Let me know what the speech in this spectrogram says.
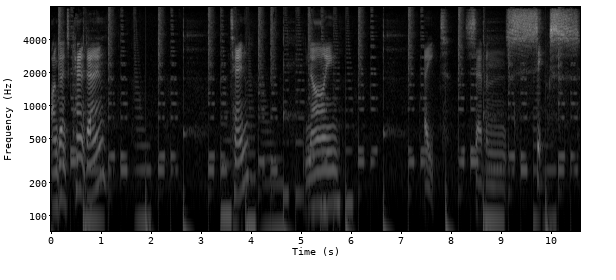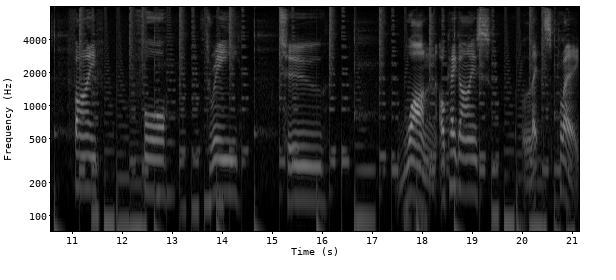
I'm going to count down 10, 9, 8, 7, 6, 5, 4, 3, 2, one. Okay, guys, let's play.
